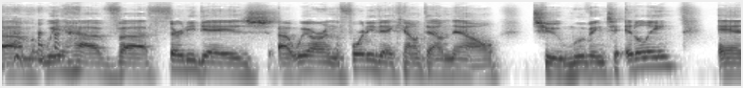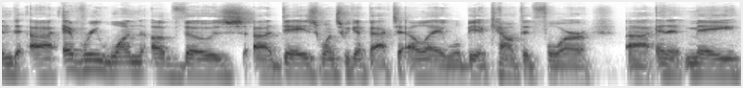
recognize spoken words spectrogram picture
Um, we have uh, 30 days. Uh, we are in the 40 day countdown now to moving to Italy. And uh, every one of those uh, days, once we get back to LA, will be accounted for. Uh, and it may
